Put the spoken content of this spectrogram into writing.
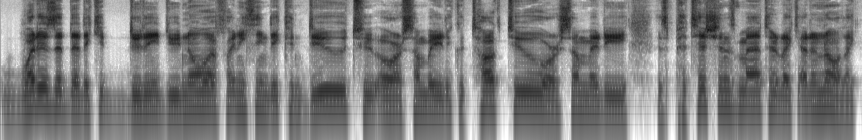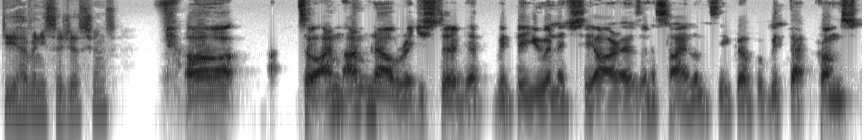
what is it that they could do they do you know if anything they can do to or somebody they could talk to or somebody is petitions matter like i don't know like do you have any suggestions Uh, so I'm I'm now registered at, with the UNHCR as an asylum seeker, but with that comes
